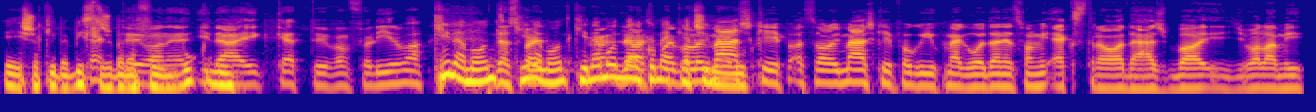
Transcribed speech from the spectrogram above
és akibe biztos bele Kettő van fogunk bukni. idáig, kettő van fölírva. Ki nem mond, ki nem mond, ki nem mond, de akkor meg kell csináljuk. másképp, azt valahogy másképp fogjuk megoldani, ezt valami extra adásba, így valami,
